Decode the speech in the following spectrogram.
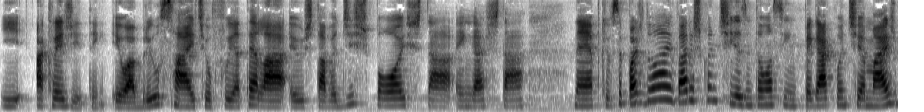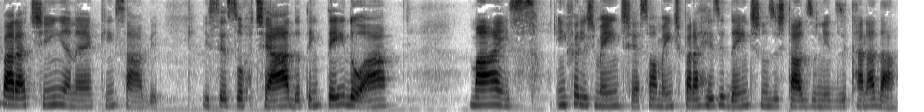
E acreditem, eu abri o site, eu fui até lá, eu estava disposta em gastar, né? Porque você pode doar em várias quantias. Então, assim, pegar a quantia mais baratinha, né? Quem sabe? E ser sorteada, tentei doar. Mas, infelizmente, é somente para residentes nos Estados Unidos e Canadá.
